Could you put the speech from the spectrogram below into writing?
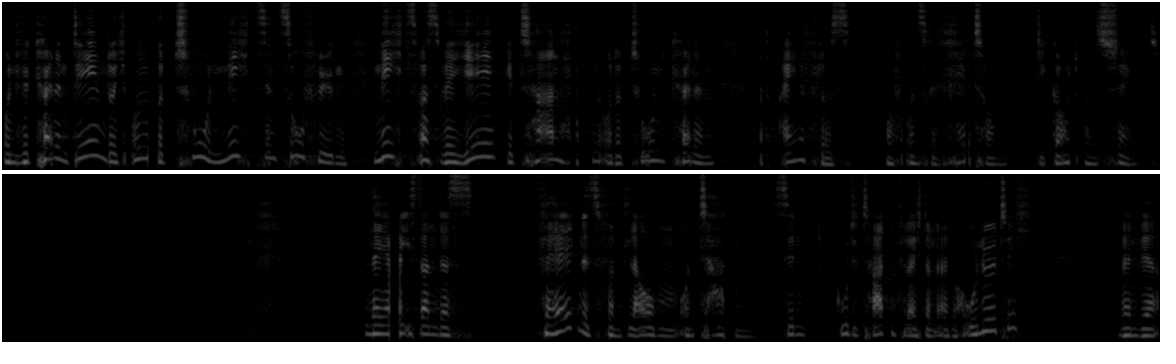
Und wir können dem durch unser Tun nichts hinzufügen. Nichts, was wir je getan hätten oder tun können, hat Einfluss auf unsere Rettung, die Gott uns schenkt. Naja, wie ist dann das Verhältnis von Glauben und Taten? Sind gute Taten vielleicht dann einfach unnötig, wenn wir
